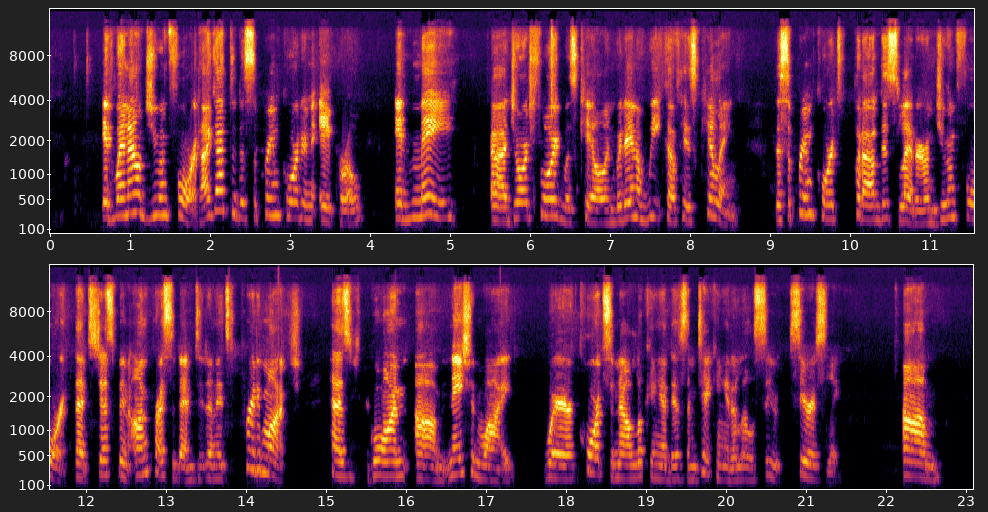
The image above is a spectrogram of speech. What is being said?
it went out June 4th. I got to the Supreme Court in April. In May, uh, George Floyd was killed, and within a week of his killing, the Supreme Court put out this letter on June 4th that's just been unprecedented, and it's pretty much has gone um, nationwide where courts are now looking at this and taking it a little ser- seriously. Um,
